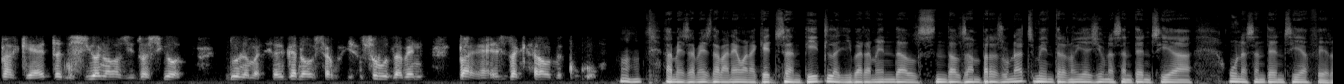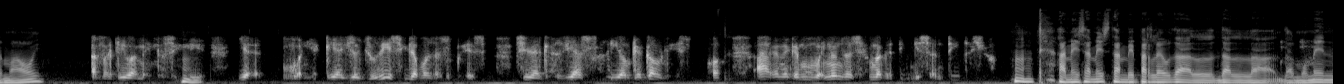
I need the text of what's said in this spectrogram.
perquè tensiona la situació d'una manera que no serveix absolutament per res de cara al bé comú. Uh -huh. A més a més, demaneu en aquest sentit l'alliberament dels, dels empresonats mentre no hi hagi una sentència, una sentència ferma, oi? Efectivament, o sigui, uh -huh. hi ha, quan hi hagi el judici, llavors després, si de cas ja es faria el que calgués. Ara, en aquest moment, no ens sembla que tingui sentit, això. A més a més, també parleu del, del, del moment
